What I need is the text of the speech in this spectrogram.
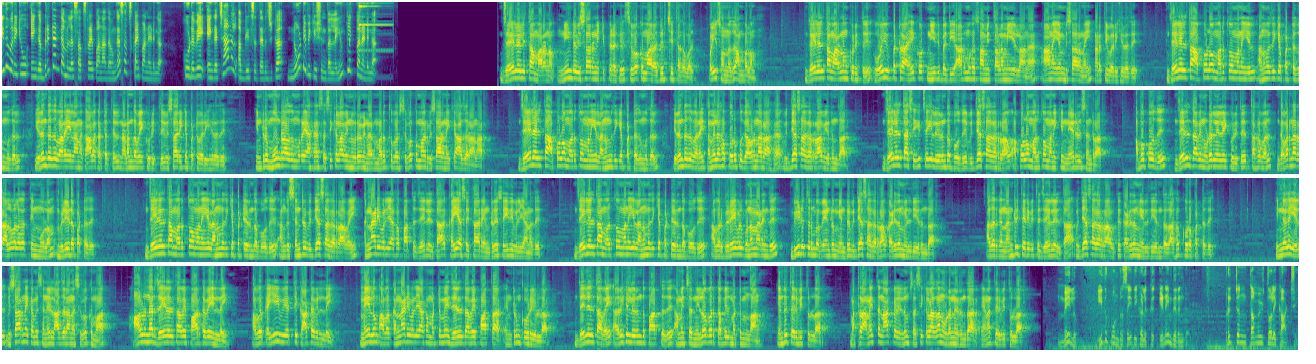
இது வரைக்கும் எங்கள் பிரிட்டன் தமிழை சப்ஸ்கிரைப் பண்ணாதவங்க சப்ஸ்கிரைப் பண்ணிடுங்க. கூடவே எங்கள் சேனல் அப்டேட்ஸை தெரிஞ்சுக்க நோட்டிஃபிகேஷன் பெல்லையும் கிளிக் பண்ணிடுங்க. ஜெயலலிதா மரணம். நீண்ட விசாரணைக்கு பிறகு சிவகுமார் அதிர்ச்சி தகவல். பொய் சொன்னது அம்பலம். ஜெயலலிதா மரணம் குறித்து ஓய்வு பெற்ற ஹைகோர்ட் நீதிபதி ஆறுமுகசாமி தலைமையிலான ஆணையம் விசாரணை நடத்தி வருகிறது. ஜெயலலிதா அப்போலோ மருத்துவமனையில் அனுமதிக்கப்பட்டது முதல் இறந்தது வரையிலான காலகட்டத்தில் நடந்தவை குறித்து விசாரிக்கப்பட்டு வருகிறது. இன்று மூன்றாவது முறையாக சசிகலாவின் உறவினர் மருத்துவர் சிவகுமார் விசாரணைக்கு ஆஜரானார். ஜெயலலிதா அப்போலோ மருத்துவமனையில் அனுமதிக்கப்பட்டது முதல் இறந்தது வரை தமிழக பொறுப்பு கவர்னராக வித்யாசாகர் ராவ் இருந்தார். ஜெயலலிதா சிகிச்சையில் இருந்தபோது வித்யாசாகர் ராவ் அப்போலோ மருத்துவமனைக்கு நேரில் சென்றார். அவ்வப்போது ஜெயலலிதாவின் உடல்நிலை குறித்து தகவல் கவர்னர் அலுவலகத்தின் மூலம் வெளியிடப்பட்டது. ஜெயலலிதா மருத்துவமனையில் அனுமதிக்கப்பட்டிருந்த போது அங்கு சென்று வித்யாசாகர் ராவை கண்ணாடி வழியாக பார்த்த ஜெயலலிதா கை அசைத்தார் என்று செய்தி வெளியானது. ஜெயலலிதா மருத்துவமனையில் அனுமதிக்கப்பட்டிருந்த போது அவர் விரைவில் குணமடைந்து வீடு திரும்ப வேண்டும் என்று வித்யாசாகர் ராவ் கடிதம் எழுதியிருந்தார். அதற்கு நன்றி தெரிவித்த ஜெயலலிதா வித்யாசாகர் ராவுக்கு கடிதம் எழுதியிருந்ததாக கூறப்பட்டது. இந்நிலையில் விசாரணை கமிஷனில் ஆஜரான சிவகுமார் ஆளுநர் ஜெயலலிதாவை பார்க்கவே இல்லை. அவர் கையை உயர்த்தி காட்டவில்லை. மேலும் அவர் கண்ணாடி வழியாக மட்டுமே ஜெயலலிதாவை பார்த்தார் என்றும் கூறியுள்ளார். ஜெயலலிதாவை அருகிலிருந்து பார்த்தது அமைச்சர் நிலோபர் கபில் மட்டும்தான் என்று தெரிவித்துள்ளார். மற்ற அனைத்து நாட்களிலும் சசிகலா தான் உடன் இருந்தார் என தெரிவித்துள்ளார். மேலும் இது போன்ற செய்திகளுக்கு இணைந்திருங்கள். பிரிட்டன் தமிழ் தொலைக்காட்சி.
